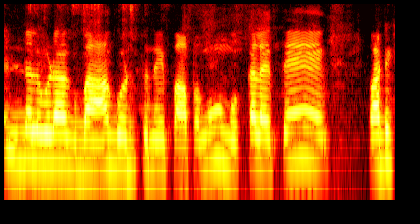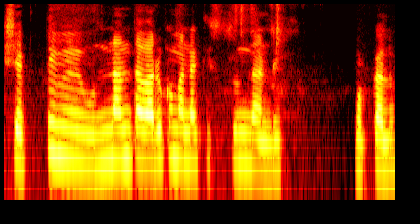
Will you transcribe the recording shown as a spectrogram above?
ఎండలు కూడా బాగా కొడుతున్నాయి పాపము. మొక్కలు అయితే వాటికి శక్తి ఉన్నంత వరకు మనకి ఇస్తుందండి మొక్కలు.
